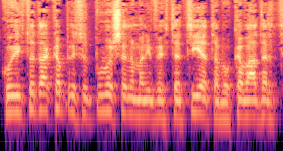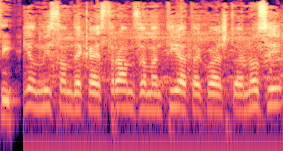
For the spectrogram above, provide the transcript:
кој исто така присутствуваше на манифестацијата во Кавадарци. Јел мислам дека е срам за мантијата која што ја носи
